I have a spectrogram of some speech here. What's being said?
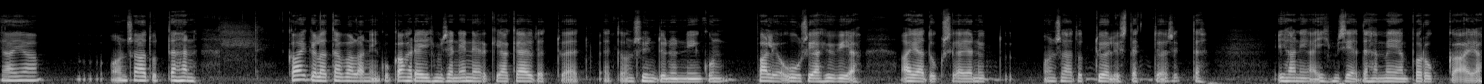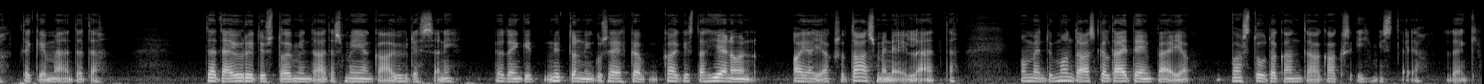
ja, ja on saatu tähän kaikella tavalla niin kuin kahden ihmisen energiaa käytettyä, että, että on syntynyt niin kuin paljon uusia hyviä ajatuksia ja nyt on saatu työllistettyä sitten – ihania ihmisiä tähän meidän porukkaan ja tekemään tätä, tätä yritystoimintaa tässä meidän kanssa yhdessä, niin jotenkin nyt on niin kuin se ehkä kaikista hienoin ajanjakso taas meneillään, että on menty monta askelta eteenpäin ja vastuuta kantaa kaksi ihmistä ja jotenkin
